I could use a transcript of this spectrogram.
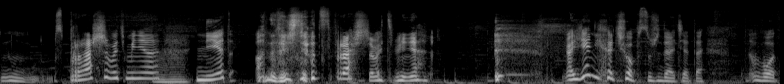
ну, спрашивать меня. Мгм. Нет, она начнет спрашивать меня. А я не хочу обсуждать это. Вот.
